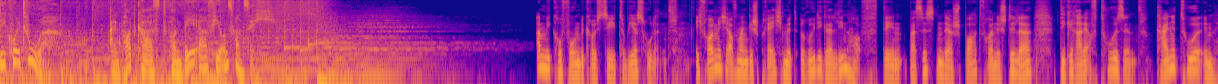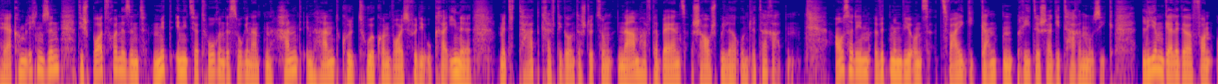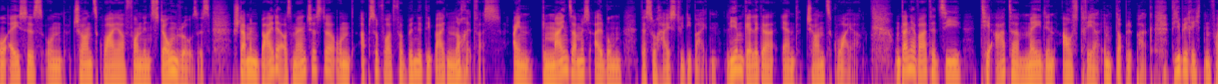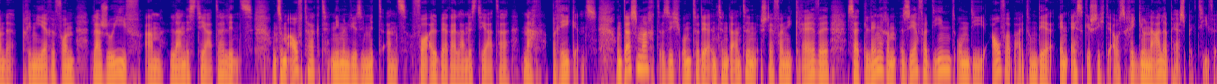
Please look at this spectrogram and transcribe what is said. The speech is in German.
Die Kultur. Ein Podcast von BR24. Am Mikrofon begrüßt Sie Tobias Ruland. Ich freue mich auf mein Gespräch mit Rüdiger Linhoff, den Bassisten der Sportfreunde Stiller, die gerade auf Tour sind. Keine Tour im herkömmlichen Sinn. Die Sportfreunde sind Mitinitiatoren des sogenannten Hand-in-Hand-Kulturkonvois für die Ukraine mit tatkräftiger Unterstützung namhafter Bands, Schauspieler und Literaten. Außerdem widmen wir uns zwei Giganten britischer Gitarrenmusik. Liam Gallagher von Oasis und John Squire von den Stone Roses stammen stammen beide aus Manchester und ab sofort verbindet die beiden noch etwas. Ein gemeinsames Album, das so heißt wie die beiden. Liam Gallagher und John Squire. Und dann erwartet sie Theater Made in Austria im Doppelpack. Wir berichten von der Premiere von La Juive am Landestheater Linz. Und zum Auftakt nehmen wir sie mit ans Vorarlberger Landestheater nach Bregenz. Und das macht sich unter der Intendantin Stefanie Gräve seit längerem sehr verdient um die Aufarbeitung der NS-Geschichte aus regionaler Perspektive.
